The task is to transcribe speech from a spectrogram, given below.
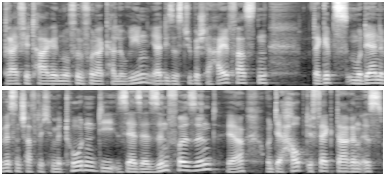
drei, vier Tage nur 500 Kalorien. Ja, dieses typische Heilfasten. Da gibt es moderne wissenschaftliche Methoden, die sehr, sehr sinnvoll sind. Ja, und der Haupteffekt darin ist,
